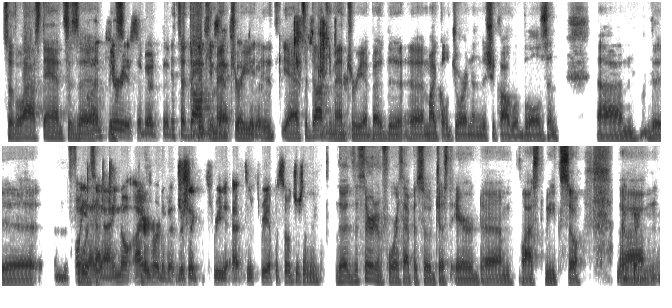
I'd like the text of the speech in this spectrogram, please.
so the Last Dance is a. Well, I'm curious about the. It's a documentary. It. It's, yeah, it's a documentary about the uh, Michael Jordan and the Chicago Bulls and um, the. Oh yeah, yeah, I know. I've heard of it. There's like three, uh, three episodes or something. The the third and fourth episode just aired um, last week. So, okay.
